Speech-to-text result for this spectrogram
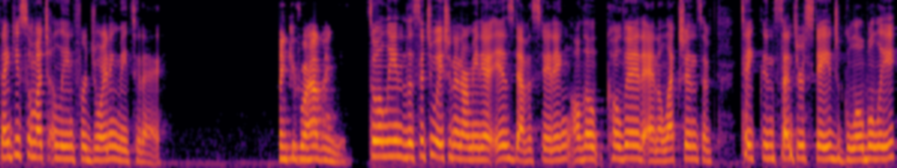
Thank you so much, Aline, for joining me today. Thank you for having me. So, Aline, the situation in Armenia is devastating. Although COVID and elections have taken center stage globally,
